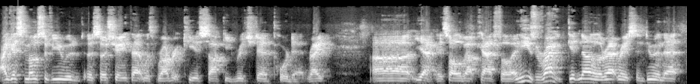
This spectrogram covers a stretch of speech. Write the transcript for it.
I guess most of you would associate that with Robert Kiyosaki, Rich Dad, Poor Dad, right? Uh, yeah, it's all about cash flow. And he's right, getting out of the rat race and doing that.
